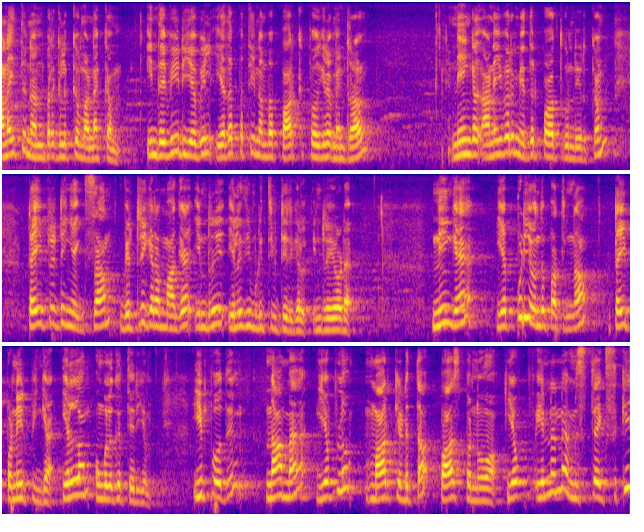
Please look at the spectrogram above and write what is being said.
அனைத்து நண்பர்களுக்கும் வணக்கம். இந்த வீடியோவில் எதை பற்றி நம்ம பார்க்க போகிறோம் என்றால் நீங்கள் அனைவரும் எதிர்பார்த்து கொண்டிருக்கும் டைப்ரைட்டிங் எக்ஸாம் வெற்றிகரமாக இன்று எழுதி முடித்து விட்டீர்கள் இன்றையோட. நீங்கள் எப்படி வந்து பார்த்திங்கன்னா டைப் பண்ணியிருப்பீங்க எல்லாம் உங்களுக்கு தெரியும். இப்போது நாம் எவ்வளோ மார்க் எடுத்தால் பாஸ் பண்ணுவோம் எவ் என்னென்ன மிஸ்டேக்ஸுக்கு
